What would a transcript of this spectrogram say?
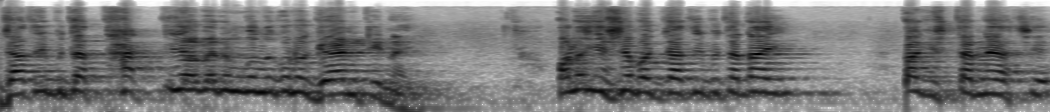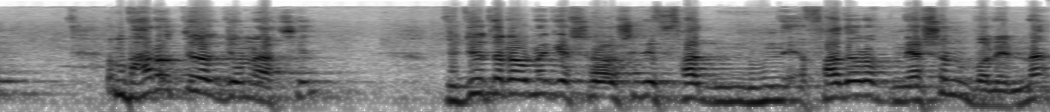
জাতির পিতা থাকতেই হবে এরকম কিন্তু কোনো গ্যারান্টি নাই। অনেক দেশে আবার জাতির পিতা নাই। পাকিস্তানে আছে, ভারতেও একজন আছে। যদিও তারা ওনাকে সরাসরি ফাদার অফ নেশন বলেন না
